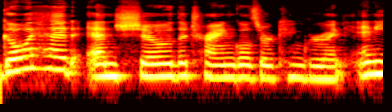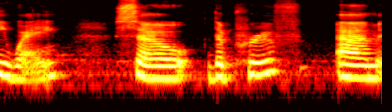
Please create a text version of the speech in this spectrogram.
go ahead and show the triangles are congruent anyway. So the proof um,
